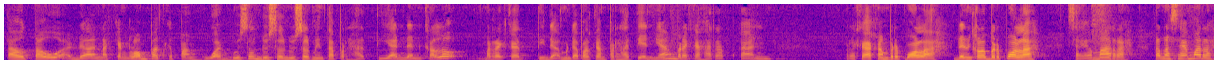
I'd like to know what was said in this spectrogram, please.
Tahu-tahu ada anak yang lompat ke pangkuan dusel dusel dusel minta perhatian. Dan kalau mereka tidak mendapatkan perhatian yang mereka harapkan mereka akan berpola dan kalau berpola saya marah. Karena saya marah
